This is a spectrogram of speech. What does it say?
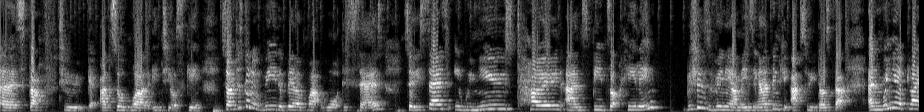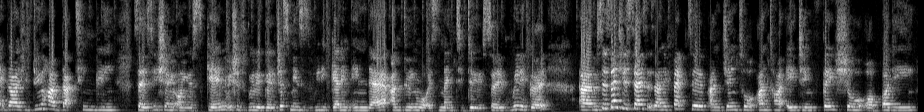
uh, stuff to get absorbed well into your skin. So i'm just going to read a bit about what this says. So it says it renews tone and speeds up healing which is really amazing and i think it absolutely does that. And when you apply it guys you do have that tingly sensation on your skin which is really good. It just means it's really getting in there and doing what it's meant to do. So really good. Um, so essentially it says it's an effective and gentle anti-aging facial or body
